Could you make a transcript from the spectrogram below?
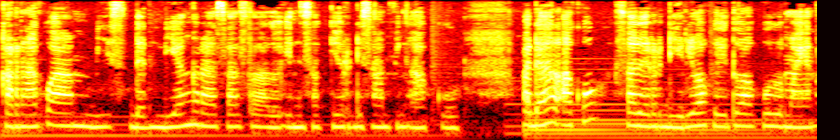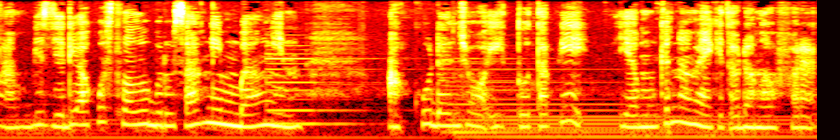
Karena aku ambis dan dia ngerasa selalu insecure di samping aku. Padahal aku sadar diri waktu itu aku lumayan ambis jadi aku selalu berusaha ngimbangin aku dan cowok itu. Tapi ya mungkin namanya kita udah nggak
